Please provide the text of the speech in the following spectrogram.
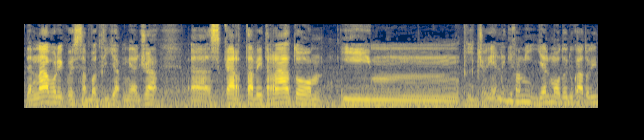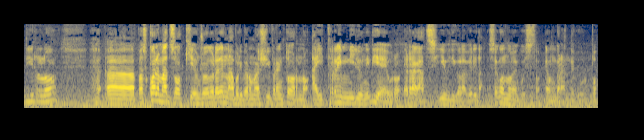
del Napoli, questa bottiglia mi ha già uh, scartavetrato i, mm, i gioielli di famiglia, il modo educato di dirlo. Uh, Pasquale Mazzocchi è un giocatore del Napoli per una cifra intorno ai 3 milioni di euro e ragazzi io vi dico la verità, secondo me questo è un grande colpo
